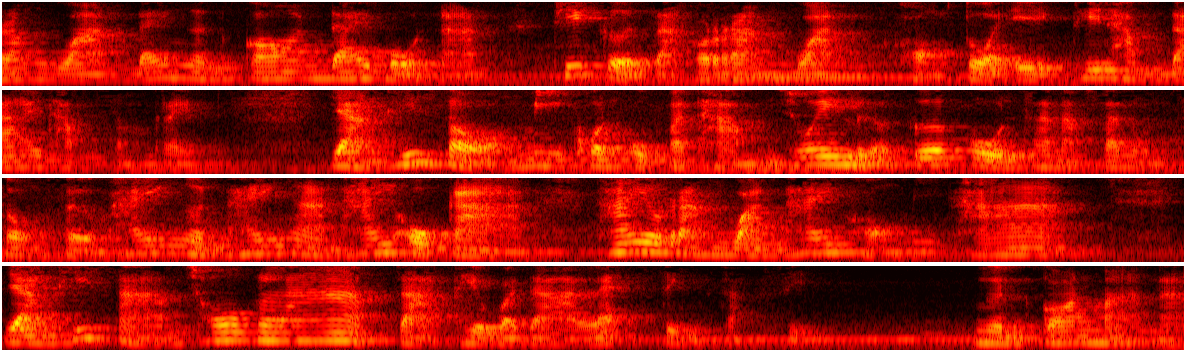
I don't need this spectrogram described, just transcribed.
รางวัล ได้เงินก้อนได้โบนัส ที่เกิดจากรางวัลของตัวเองที่ทำได้ทำสำเร็จ อย่างที่สองมีคนอุปถัมภ์ช่วยเหลือเกื้อกูลสนับสนุนส่งเสริมให้เงินให้งานให้โอกาส ให้รางวัลให้ของมีค่า อย่างที่สามโชคลาภจากเทวดาและสิ่งศักดิ์สิทธิ์ เงินก้อนมานะ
